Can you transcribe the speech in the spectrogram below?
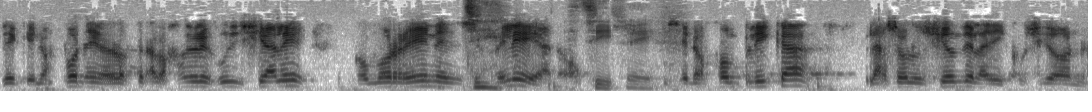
de que nos ponen a los trabajadores judiciales como rehenes de Sí. su pelea, ¿no? Sí. Y se nos complica la solución de la discusión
